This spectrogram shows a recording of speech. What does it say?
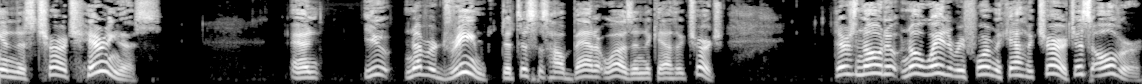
in this church hearing this. And you never dreamed that this is how bad it was in the Catholic Church. There's no, no way to reform the Catholic Church. It's over.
